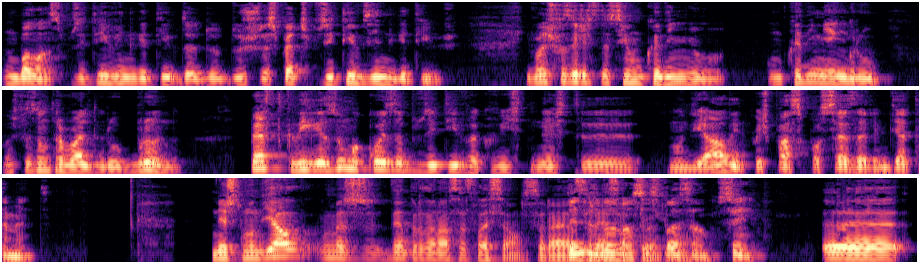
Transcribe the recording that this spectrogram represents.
um balanço positivo e negativo de, de, dos aspectos positivos e negativos. E vamos fazer isto assim um bocadinho, um bocadinho em grupo. Vamos fazer um trabalho de grupo. Bruno, peço-te que digas uma coisa positiva que viste neste Mundial e depois passo para o César imediatamente. Neste Mundial, mas dentro da nossa seleção, será Dentro será da nossa pergunta, seleção, não? sim. Uh,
